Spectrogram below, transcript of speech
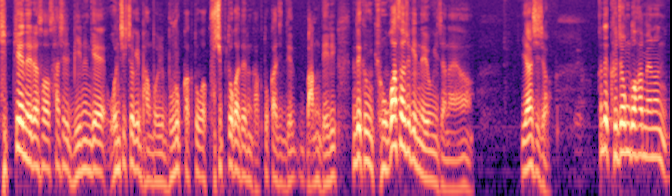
깊게 내려서 사실 미는 게 원칙적인 방법이에요. 무릎 각도가 90도가 되는 각도까지 내, 막 내리. 근데 그건 교과서적인 내용이잖아요. 이해하시죠? 근데 그 정도 하면은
